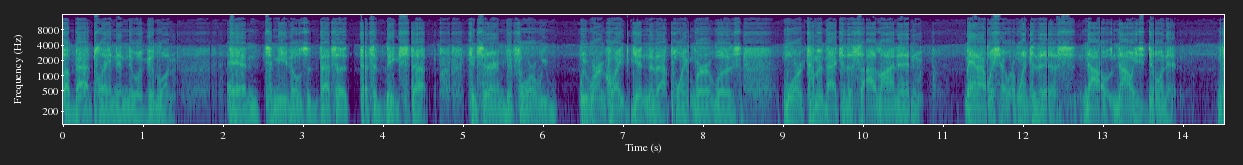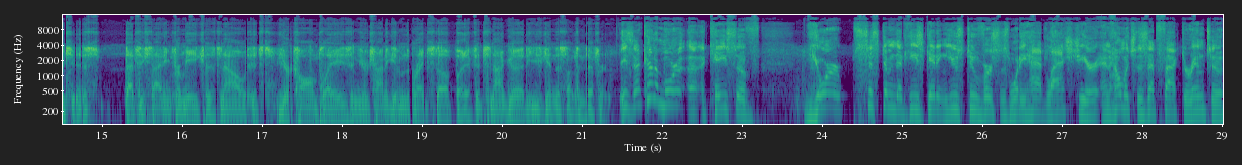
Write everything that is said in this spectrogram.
a bad play and into a good one. And to me, those that's a that's a big step, considering before we we weren't quite getting to that point where it was more coming back to the sideline and man, I wish I would have went to this. Now now he's doing it, which is that's exciting for me because now it's you're calling plays and you're trying to give him the right stuff. But if it's not good, he's getting to something different. Is that kind of more a, a case of your system that he's getting used to versus what he had last year, and how much does that factor into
